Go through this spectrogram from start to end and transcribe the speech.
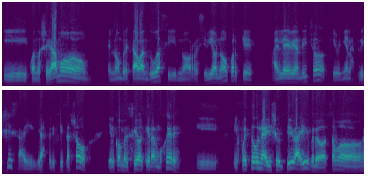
y cuando llegamos el nombre estaba en duda si nos recibía o no, porque a él le habían dicho que venían las trillizas, y las trillizas yo, y él convenció de que eran mujeres, y, y fue toda una disyuntiva ahí, pero somos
